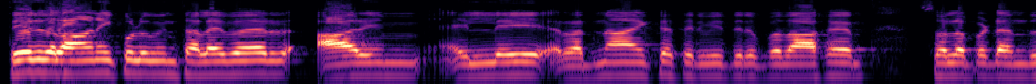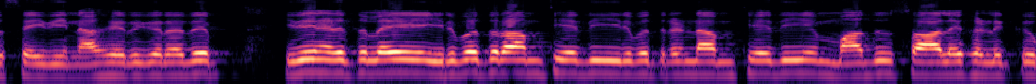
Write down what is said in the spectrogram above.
தேர்தல் ஆணைக்குழுவின் தலைவர் ஆர் எம் எல்ஏ ரத்நாயக்க தெரிவித்திருப்பதாக சொல்லப்பட்ட அந்த செய்தி நகர்கிறது இதே நேரத்தில் இருபத்தொராம் தேதி இருபத்தி ரெண்டாம் தேதி மது சாலைகளுக்கு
